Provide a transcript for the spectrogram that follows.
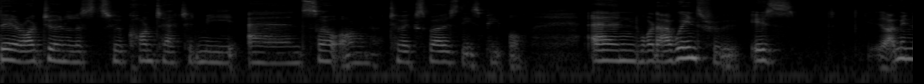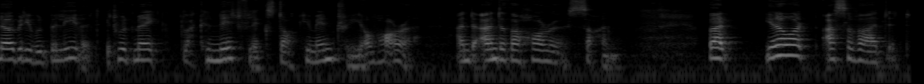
there are journalists who have contacted me and so on to expose these people. And what I went through is, I mean, nobody would believe it. It would make like a Netflix documentary of horror and under the horror sign. But you know what? I survived it.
